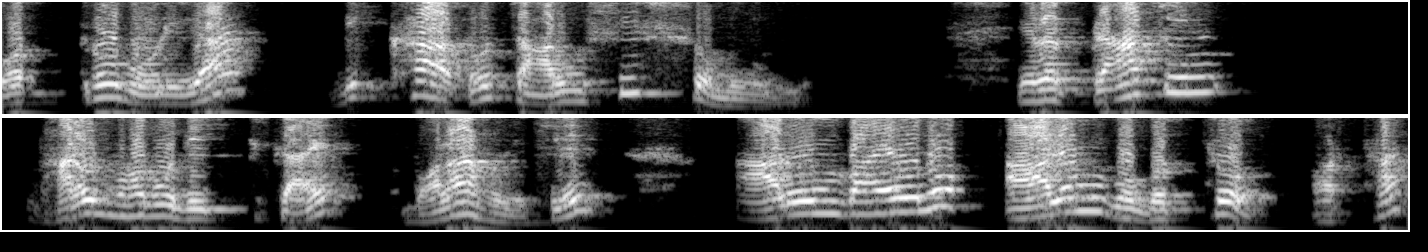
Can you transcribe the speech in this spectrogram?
গোত্র বলিয়া বিখ্যাত চারু শীর্ষ মূল। এবার প্রাচীন ভারত ভব দীপিকায় বলা হয়েছে, আলম্বায়ন আলম্ব গোত্র অর্থাৎ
